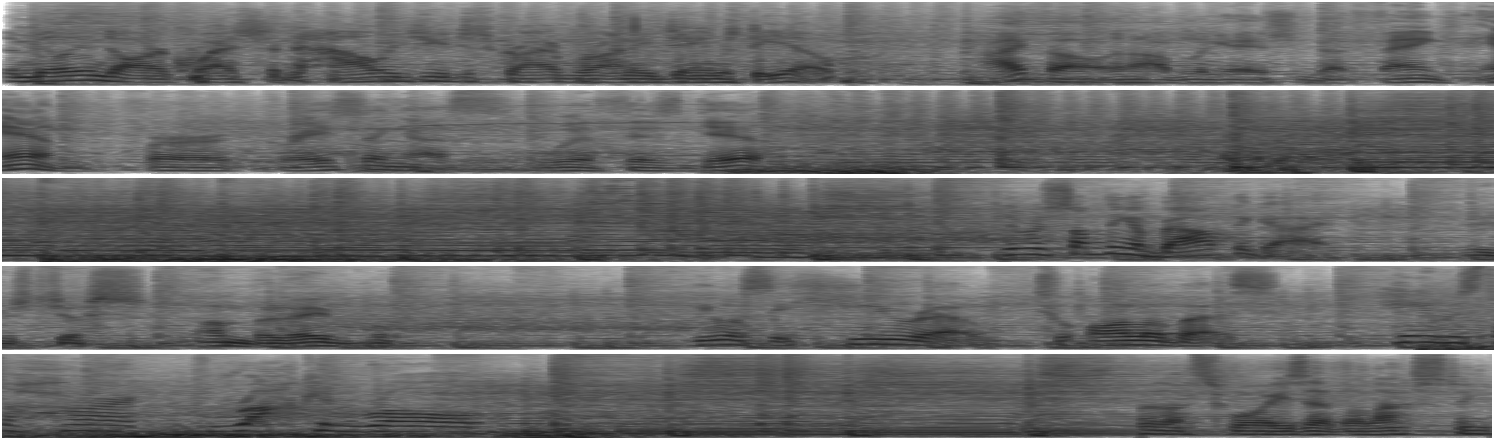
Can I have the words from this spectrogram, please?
The million dollar question How would you describe Ronnie James Dio? I felt an obligation to thank him for gracing us with his gift. There was something about the guy. He was just unbelievable. He was a hero to all of us. He was the heart rock and roll. Well, that's why he's everlasting.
